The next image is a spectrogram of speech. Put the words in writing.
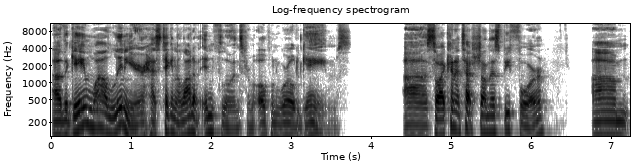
Uh, the game, while linear, has taken a lot of influence from open world games. Uh, so I kind of touched on this before. Um,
